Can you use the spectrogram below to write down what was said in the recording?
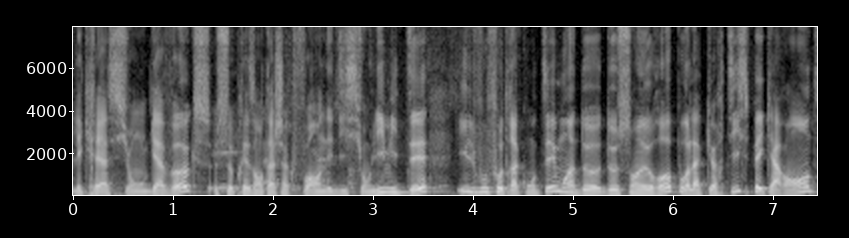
Les créations Gavox se présentent à chaque fois en édition limitée. Il vous faudra compter moins de 200 euros pour la Curtis P40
